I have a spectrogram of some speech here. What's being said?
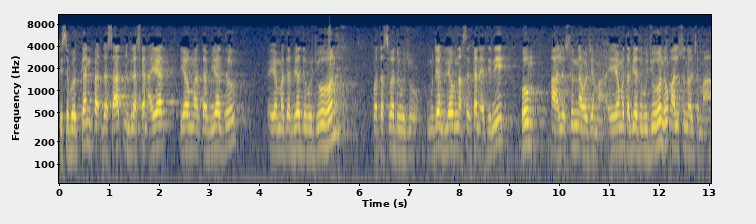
disebutkan pada saat menjelaskan ayat yauma tabyadu yauma tabyadu wujuhun wa taswadu wujuh. Kemudian beliau menafsirkan ayat ini hum ahlus sunnah wal jamaah. Eh, yauma tabyadu wujuhun hum ahlus sunnah wal jamaah.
